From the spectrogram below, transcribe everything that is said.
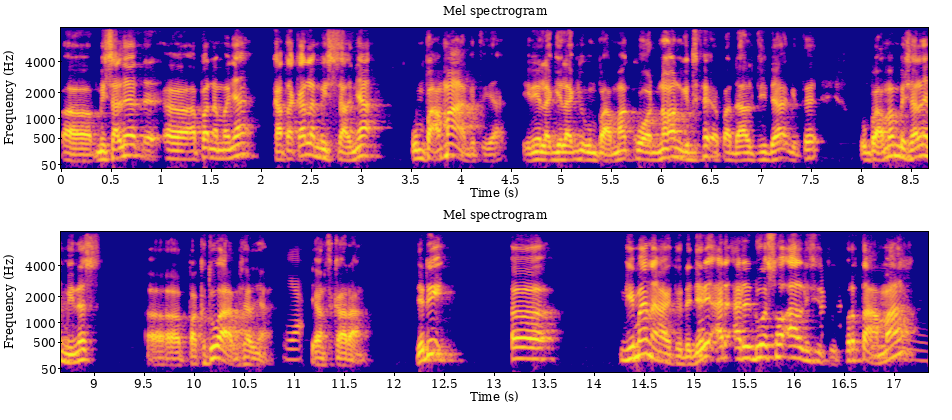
uh, misalnya uh, apa namanya katakanlah misalnya umpama gitu ya ini lagi-lagi umpama kuonon gitu ya padahal tidak gitu ya. umpama misalnya minus uh, pak ketua misalnya Ya. yang sekarang jadi uh, gimana itu jadi ada, ada dua soal di situ pertama Hmm.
